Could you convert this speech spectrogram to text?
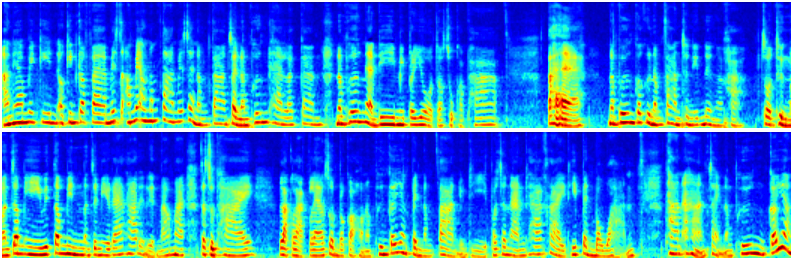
อันนี้ไม่กิน เอากินกาแฟไม่เอาไม่เอาน้ำตาลไม่ใส่น้ำตาลใส่น้ำผึ้งแทนละกัน น้ำผึ้งเนี่ยดีมีประโยชน์ต่อสุขภาพ แต่น้ำผึ้งก็คือน้ำตาลชนิดหนึ่งอะค่ะ ส่วนถึงมันจะมีวิตามิน มันจะมีแร่ธาตุอื่นๆมากมาย แต่สุดท้ายหลักๆ แล้วส่วนประกอบของน้ำผึ้งก็ยังเป็นน้ำตาลอยู่ดี เพราะฉะนั้นถ้าใครที่เป็นเบาหวาน ทานอาหารใส่น้ำผึ้งก็ยัง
